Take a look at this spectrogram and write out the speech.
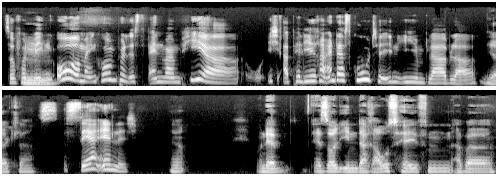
So von Hm. wegen, oh, mein Kumpel ist ein Vampir. Ich appelliere an das Gute in ihm, bla bla. Ja, klar. Es ist sehr ähnlich. Ja. Und er, er soll ihnen da raushelfen, aber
